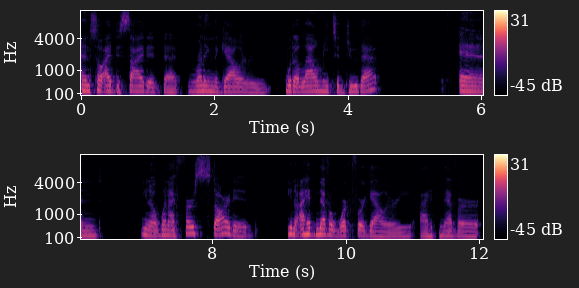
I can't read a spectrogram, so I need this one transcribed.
And so I decided that running the gallery would allow me to do that. And, you know, when I first started, you know, I had never worked for a gallery. I had never,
